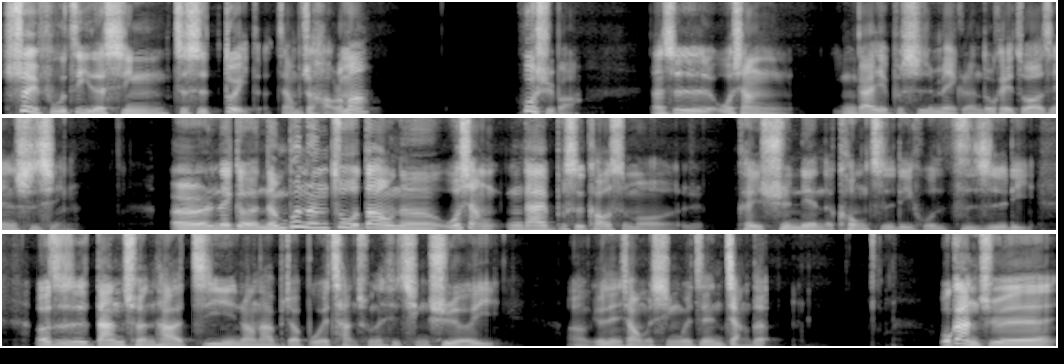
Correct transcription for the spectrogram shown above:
说服自己的心这是对的，这样不就好了吗？或许吧，但是我想应该也不是每个人都可以做到这件事情。而那个能不能做到呢？我想应该不是靠什么可以训练的控制力或者自制力，而只是单纯他的基因让他比较不会产出那些情绪而已。啊，有点像我们行为之前讲的，我感觉，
